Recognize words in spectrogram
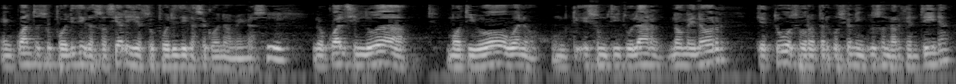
en cuanto a sus políticas sociales y a sus políticas económicas, Sí. lo cual sin duda motivó, bueno, un- es un titular no menor que tuvo su repercusión incluso en Argentina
